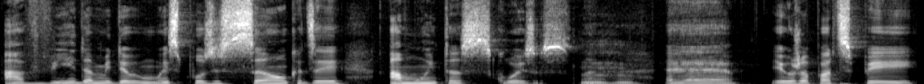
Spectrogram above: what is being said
a vida me deu uma exposição, quer dizer, a muitas coisas. Né? Uhum. É, eu já participei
